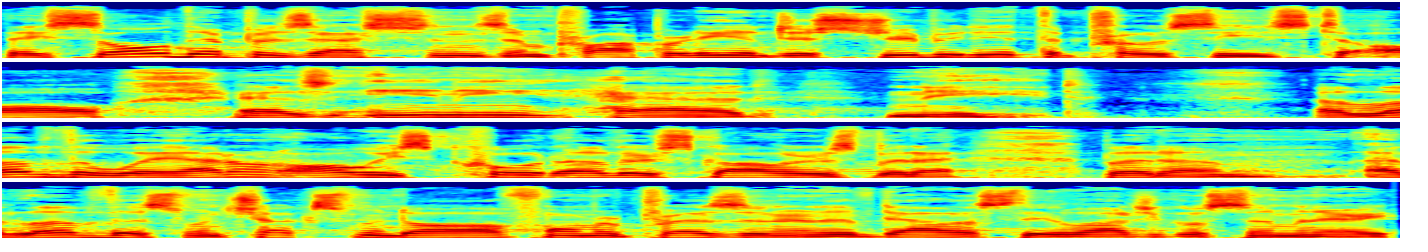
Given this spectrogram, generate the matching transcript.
They sold their possessions and property and distributed the proceeds to all as any had need. I love the way, I don't always quote other scholars, but I, but, um, I love this. When Chuck Swindoll, former president of Dallas Theological Seminary,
